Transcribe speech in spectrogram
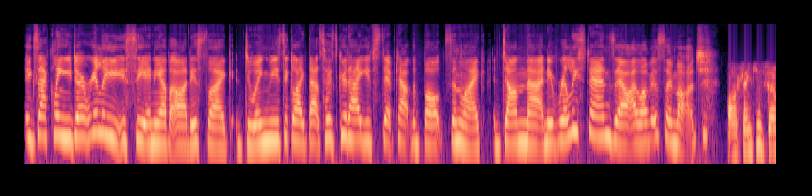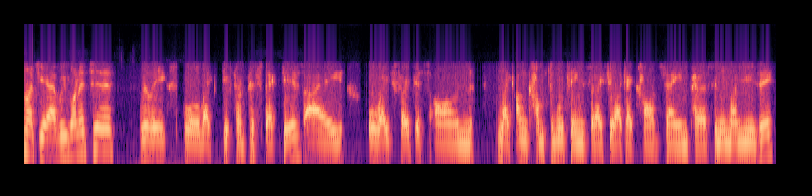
Exactly. You don't really see any other artists like doing music like that. So it's good how you've stepped out the box and like done that. And it really stands out. I love it so much. Oh, thank you so much. Yeah, we wanted to really explore like different perspectives. I always focus on like uncomfortable things that I feel like I can't say in person in my music.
